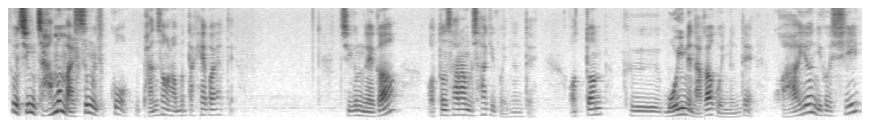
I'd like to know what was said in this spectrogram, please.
그럼 지금 잠은 말씀을 듣고 반성을 한번 딱 해봐야 돼요. 지금 내가 어떤 사람을 사귀고 있는데 어떤 그 모임에 나가고 있는데 과연 이것이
